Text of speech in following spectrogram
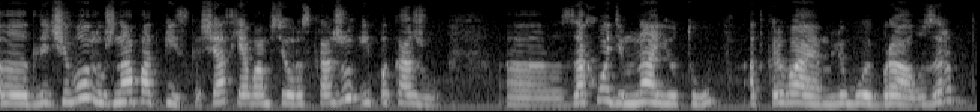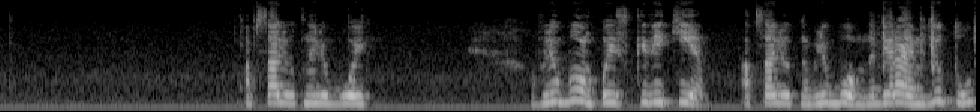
э, для чего нужна подписка? Сейчас я вам все расскажу и покажу. А, заходим на YouTube, открываем любой браузер, абсолютно любой. В любом поисковике, абсолютно в любом, набираем YouTube.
